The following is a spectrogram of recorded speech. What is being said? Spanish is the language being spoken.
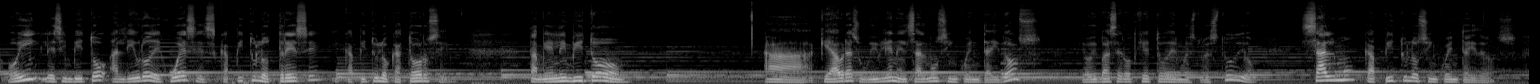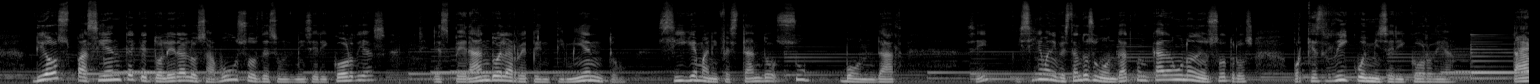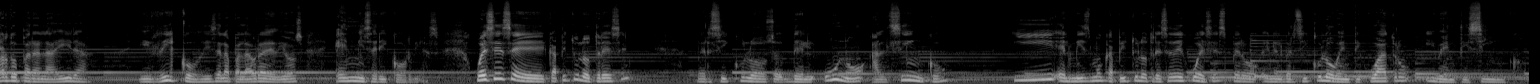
Hoy les invito al libro de jueces, capítulo 13 y capítulo 14. También le invito a que abra su Biblia en el Salmo 52, que hoy va a ser objeto de nuestro estudio. Salmo capítulo 52. Dios paciente que tolera los abusos de sus misericordias, esperando el arrepentimiento, sigue manifestando su bondad y sigue manifestando su bondad con cada uno de nosotros porque es rico en misericordia, tardo para la ira y rico, dice la palabra de Dios, en misericordias. Jueces eh, capítulo 13, versículos del 1 al 5 y el mismo capítulo 13 de jueces, pero en el versículo 24 y 25.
